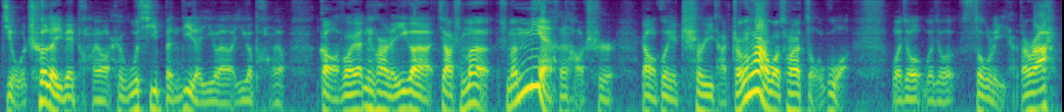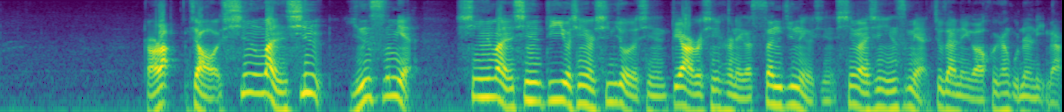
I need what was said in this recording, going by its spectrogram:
酒车的一位朋友是无锡本地的一个一个朋友，告诉我那块的一个叫什么什么面很好吃，让我过去吃一趟。正好我从那儿走过，我就我就搜了一下，等会儿啊，找着了，叫新万新银丝面。新万新，第一个新是新旧的新，第二个新是那个三金那个新。新万新银丝面就在那个惠山古镇里面，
